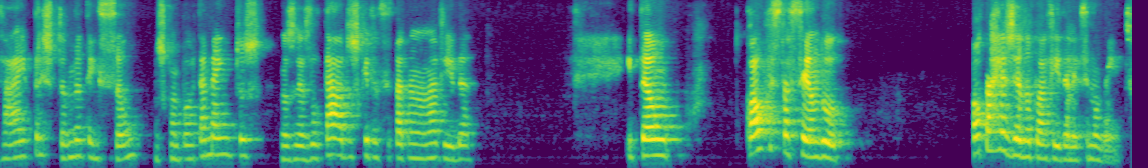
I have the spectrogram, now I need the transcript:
Vai prestando atenção nos comportamentos, nos resultados que você está tendo na vida. Então, qual que está sendo qual está regendo a tua vida nesse momento?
